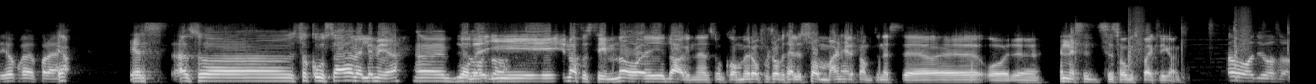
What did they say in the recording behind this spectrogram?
Vi får prøve på det. Ja. Yes, altså, så kos deg veldig mye. Både i, i nattestimene og i dagene som kommer, og for så vidt hele sommeren helt fram til neste år, neste sesong sparker i gang. Og du også.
